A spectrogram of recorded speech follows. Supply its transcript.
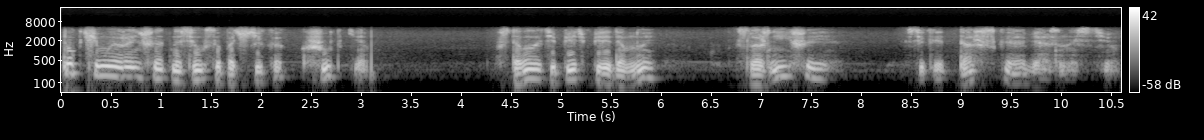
То, к чему я раньше относился почти как к шутке, вставало теперь передо мной сложнейшей секретарской обязанностью.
